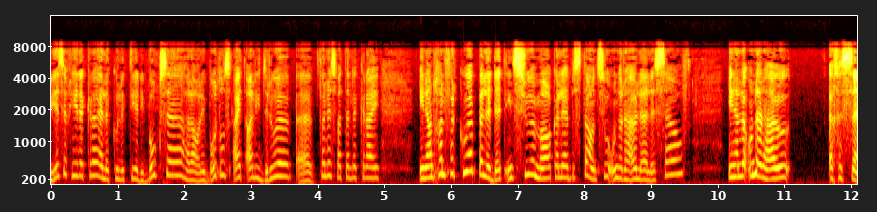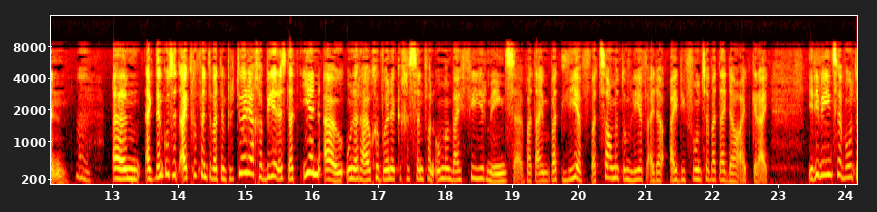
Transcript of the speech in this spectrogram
besighede kry, hulle kollekteer die bokse, hulle haal die bottels uit, al die droë uh, vullis wat hulle kry en dan gaan verkoop hulle dit en so maak hulle 'n bestaan, so onderhou hulle hulle self en hulle onderhou 'n gesin. Hmm. Um, ek dink ons het uitgevind wat in Pretoria gebeur is dat een ou onderhou gewoonlik 'n gesin van om en by 4 mense wat hy wat leef, wat saam met hom leef uit die, uit die fondse wat hy daar uitkry. Hierdie mense word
